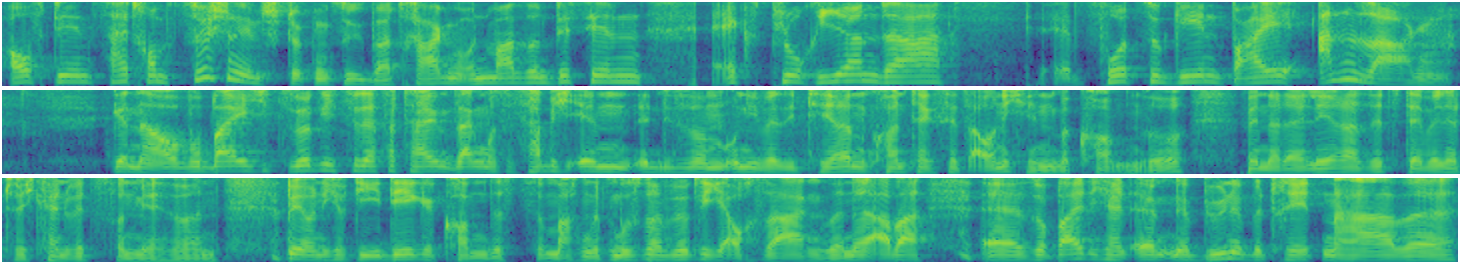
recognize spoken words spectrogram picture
auf den Zeitraum zwischen den Stücken zu übertragen und mal so ein bisschen explorierender äh, vorzugehen bei Ansagen. Genau, wobei ich jetzt wirklich zu der Verteidigung sagen muss, das habe ich in, in diesem universitären Kontext jetzt auch nicht hinbekommen. So, wenn da der Lehrer sitzt, der will natürlich keinen Witz von mir hören. Bin auch nicht auf die Idee gekommen, das zu machen. Das muss man wirklich auch sagen. So, ne? Aber äh, sobald ich halt irgendeine Bühne betreten habe,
